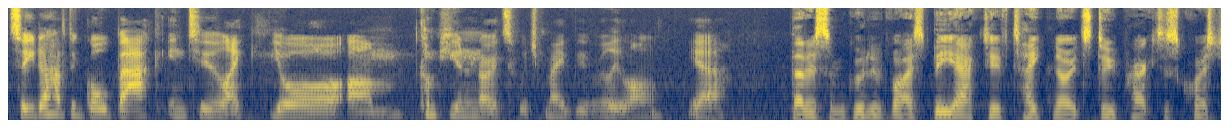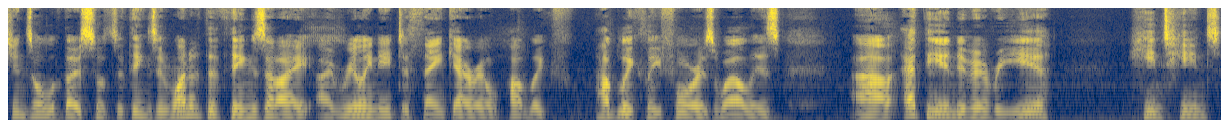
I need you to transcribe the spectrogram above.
So you don't have to go back into like your um, computer notes, which might be really long. Yeah. That is some good advice. Be active, take notes, do practice questions, all of those sorts of things. And one of the things that I, I really need to thank Ariel public publicly for as well is uh, at the end of every year, hint, hint.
